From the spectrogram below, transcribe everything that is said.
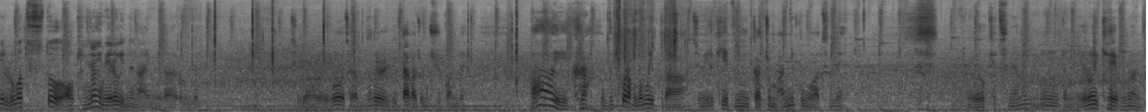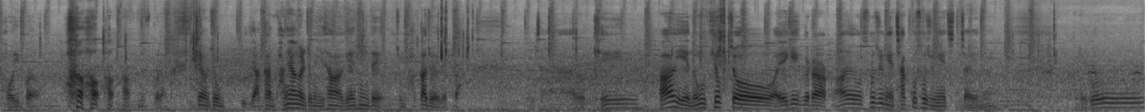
이 로바투스도 어, 굉장히 매력 있는 아이입니다, 여러분들. 지금 그리고 제가 물을 이따가 좀 줄 건데, 아, 이 그락, 눕그락 너무 이쁘다. 지금 이렇게 두니까 좀 안 이쁜 것 같은데, 좀 이렇게 두면은 음, 좀 이렇게 보면 더 이뻐요. 눕그락. 지금 좀 약간 방향을 좀 이상하게 했는데 좀 바꿔줘야겠다. 자, 이렇게. 아, 얘 너무 귀엽죠? 애기 그락. 아유, 소중해. 자꾸 소중해, 진짜 얘는. 그리고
